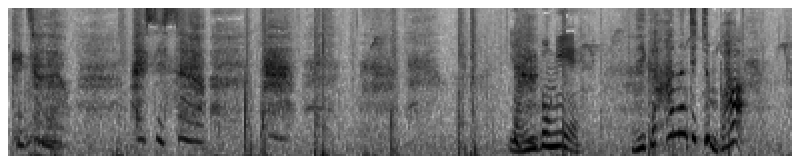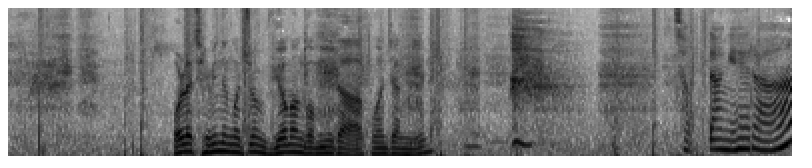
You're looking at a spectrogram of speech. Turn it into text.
괜찮아요. 할 수 있어요. 양봉이, 네가 하는 짓 좀 봐. 원래 재밌는 건 좀 위험한 겁니다, 고원장님. 적당히 해라.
